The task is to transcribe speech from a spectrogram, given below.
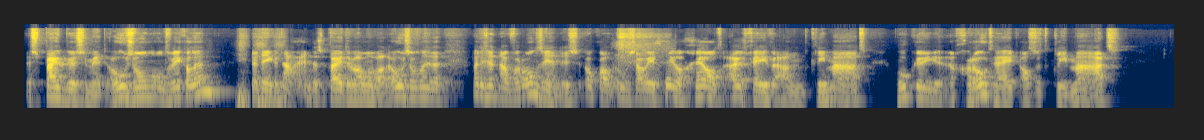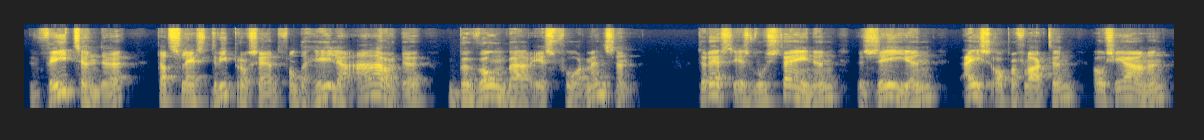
spuitbussen met ozon ontwikkelen. Dan denk ik, nou, en dan spuiten we allemaal wat ozon in. Wat is het nou voor onzin? Dus ook al hoe zou je veel geld uitgeven aan het klimaat, hoe kun je een grootheid als het klimaat, wetende dat slechts 3% van de hele aarde bewoonbaar is voor mensen. De rest is woestijnen, zeeën, ijsoppervlakten, oceanen,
